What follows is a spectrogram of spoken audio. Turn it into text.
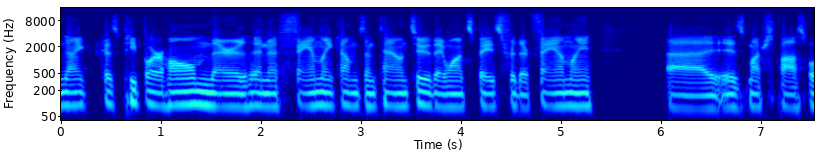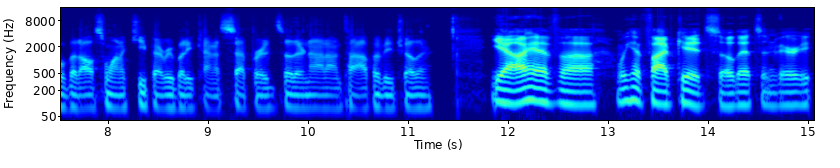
like because people are home. There, and if family comes in town too, they want space for their family uh, as much as possible, but also want to keep everybody kind of separate so they're not on top of each other. Yeah, I have. Uh, we have five kids, so that's in very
